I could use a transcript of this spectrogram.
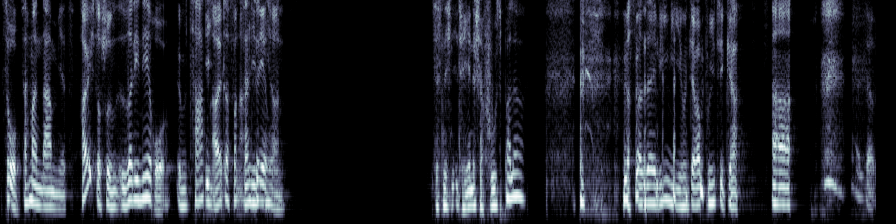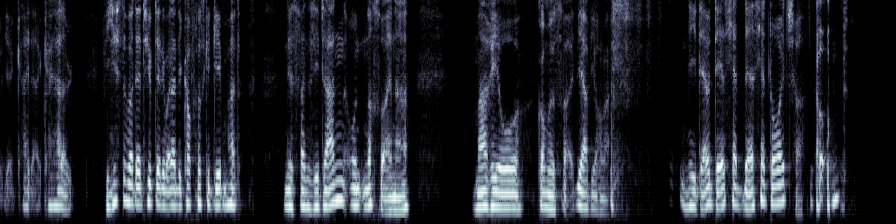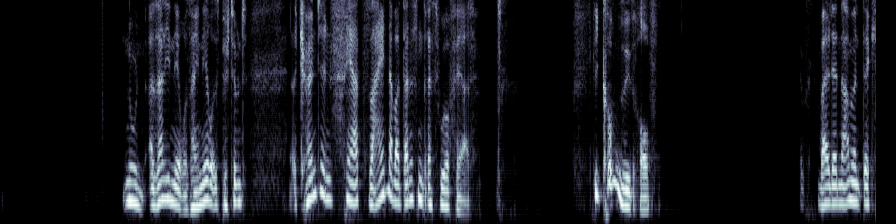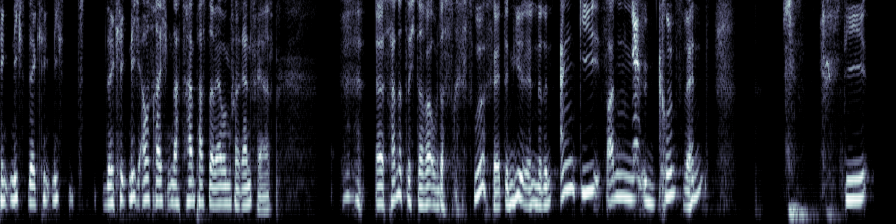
So, Sag mal einen Namen jetzt. habe ich doch schon. Salinero im zarten Ich- Alter von 18 Salinero. Jahren. Ist das nicht ein italienischer Fußballer? Das war Salvini und der war Politiker. Ah. Also, ja, keine, keine Ahnung. Wie hieß denn mal der Typ, der dem anderen die Kopfnuss gegeben hat? Nee, es waren Sedan und noch so einer. Mario. Gomez. Ja, wie auch immer. Nee, der, der ist ja, der ist ja Deutscher. Ja, und? Nun, Salinero. Salinero ist bestimmt, könnte ein Pferd sein, aber dann ist ein Dressurpferd. Wie kommen Sie drauf? Weil der Name, der klingt nicht, der klingt nicht, der klingt nicht ausreichend nach Zahnpasta-Werbung von Rennpferd. Es handelt sich dabei um das Dressurpferd der Niederländerin Ankie van yes! Grunsven, die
